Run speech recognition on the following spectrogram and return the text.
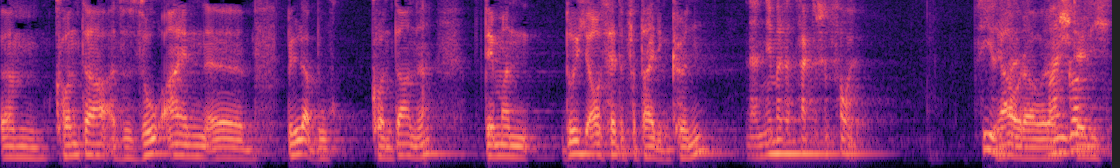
ähm, Konter, also so ein äh, Bilderbuch-Konter, ne? den man durchaus hätte verteidigen können. Dann nehmen wir das taktische Foul. Zieh es Ja, halt. oder, oder mein stell, Gott. dich,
